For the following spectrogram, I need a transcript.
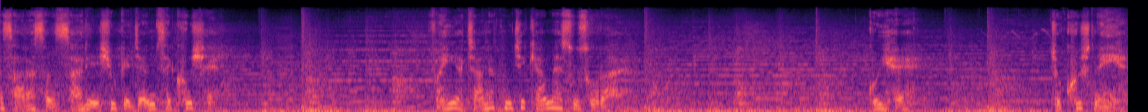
जहाँ सारा संसार यीशु के जन्म से खुश है, वहीं अचानक मुझे क्या महसूस हो रहा है? कोई है जो खुश नहीं है।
